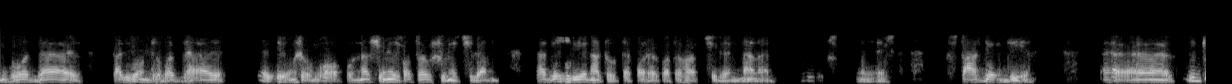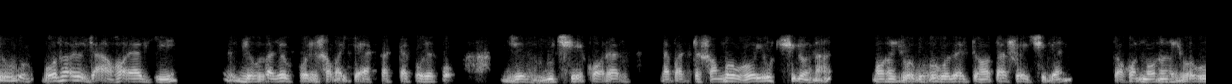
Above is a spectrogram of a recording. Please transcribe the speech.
মুখোপাধ্যায় কালী বন্দ্যোপাধ্যায়, এবং সব অপর্ণা সেনের কথাও শুনেছিলাম। তাদের দিয়ে নাটকটা করার কথা ভাবছিলেন নানান মানে স্টারদের দিয়ে। কিন্তু বোধ হয় যা হয় আর কি, যোগাযোগ করে সবাইকে এক একটা করে যে গুছিয়ে করার ব্যাপারটা সম্ভব হয়ে উঠছিল না। মনোজবাবু বোধ একটু হতাশ হয়েছিলেন। তখন মনোজবাবু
